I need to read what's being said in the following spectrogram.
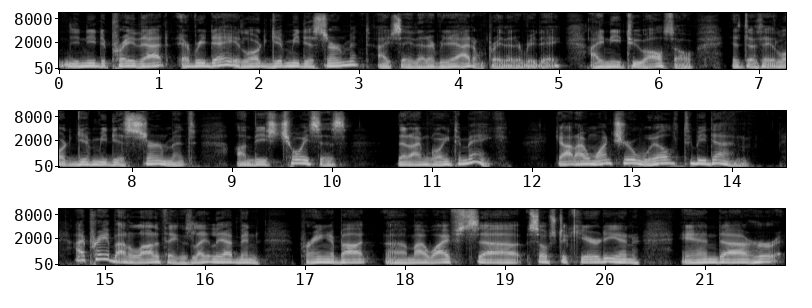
You need to pray that every day. Lord, give me discernment. I say that every day. I don't pray that every day. I need to also, is to say, Lord, give me discernment on these choices that I'm going to make. God, I want your will to be done. I pray about a lot of things. Lately, I've been praying about uh, my wife's uh, Social Security and and uh, her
